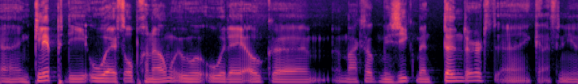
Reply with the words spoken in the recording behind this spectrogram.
uh, een clip die Oe heeft opgenomen. Oe, ook, uh, maakt ook muziek met Thunder. Uh, ik kan even niet,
